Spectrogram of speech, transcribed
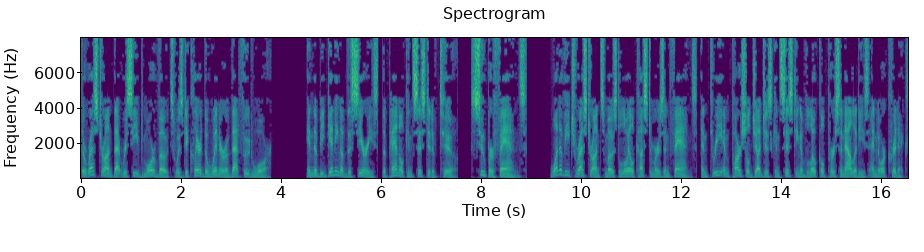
The restaurant that received more votes was declared the winner of that food war. In the beginning of the series, the panel consisted of two super fans one of each restaurant's most loyal customers and fans, and three impartial judges consisting of local personalities and or critics.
